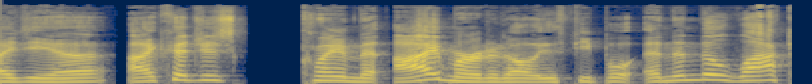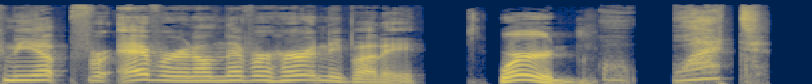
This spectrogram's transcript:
idea. I could just claim that I murdered all these people, and then they'll lock me up forever, and I'll never hurt anybody. word What?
